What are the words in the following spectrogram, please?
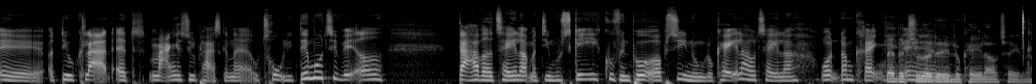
Øh, og det er jo klart, at mange af sygeplejerskerne er utrolig demotiverede. Der har været tale om, at de måske kunne finde på at opsige nogle lokale aftaler rundt omkring. Hvad betyder øh, det, lokale aftaler?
